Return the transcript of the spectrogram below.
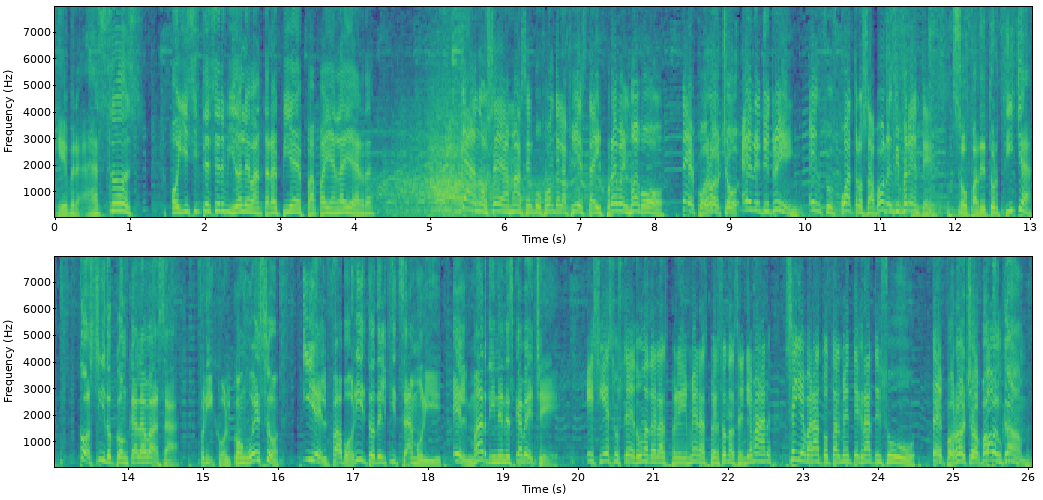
qué brazos. Oye, si te he servido levantar al pilla de papa allá en la yarda. Ya no sea más el bufón de la fiesta y pruebe el nuevo T por 8 Energy Drink en sus cuatro sabores diferentes. Sopa de tortilla, cocido con calabaza, frijol con hueso y el favorito del Hitsamuri, el marlin en escabeche. Y si es usted una de las primeras personas en llamar, se llevará totalmente gratis su T por 8 Bubblegum.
